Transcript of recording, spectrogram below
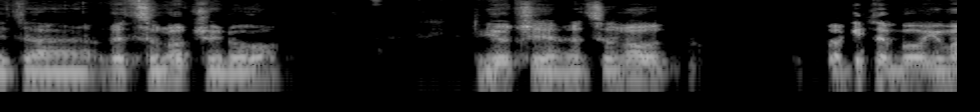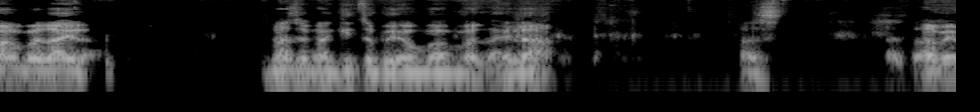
את הרצונות שלו, היות שהרצונות, והגית בו יומם ולילה. מה זה והגית בו יומם ולילה? אז, אז הרבי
